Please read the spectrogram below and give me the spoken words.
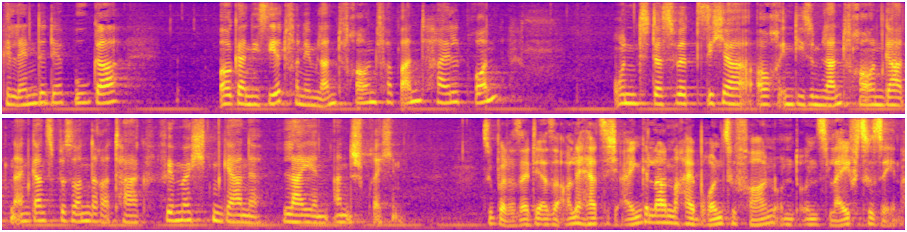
Gelände der BUGA, organisiert von dem Landfrauenverband Heilbronn. Und das wird sicher auch in diesem Landfrauengarten ein ganz besonderer Tag. Wir möchten gerne Laien ansprechen. Super, da seid ihr also alle herzlich eingeladen, nach Heilbronn zu fahren und uns live zu sehen.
